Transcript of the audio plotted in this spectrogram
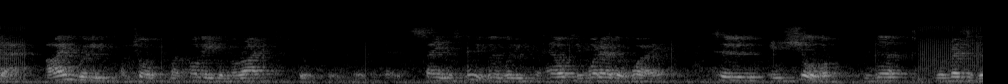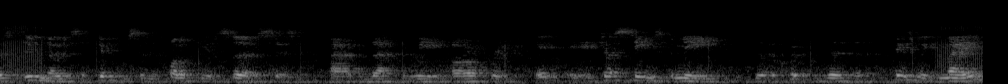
that. I'm willing, I'm sure my colleague on the right, same as me, we're willing to help in whatever way to ensure that the residents do notice a difference in the quality of services uh, that we are offering. It, it, just seems to me that the, the, the things we've made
